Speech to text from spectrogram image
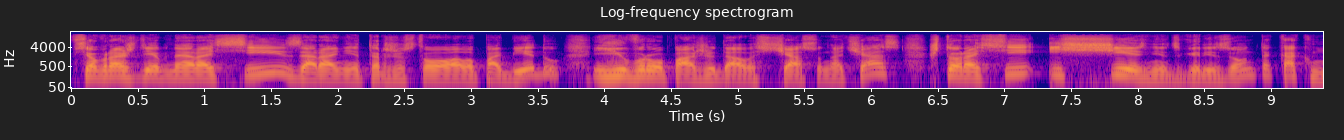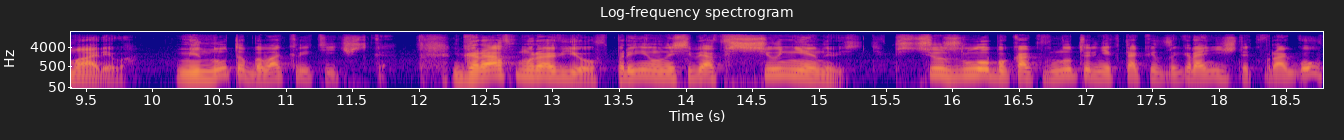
Все враждебное России заранее торжествовало победу, и Европа ожидала с часу на час, что Россия исчезнет с горизонта, как марево. Минута была критическая. Граф Муравьев принял на себя всю ненависть, всю злобу как внутренних, так и заграничных врагов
